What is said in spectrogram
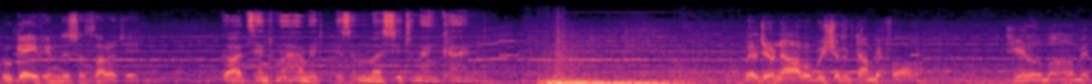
Who gave him this authority? God sent Muhammad as a mercy to mankind. We'll do now what we should have done before. Kill Muhammad.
